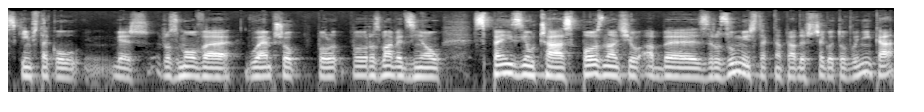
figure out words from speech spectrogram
z kimś taką, wiesz, rozmowę głębszą, porozmawiać z nią, spędzić z nią czas, poznać ją, aby zrozumieć tak naprawdę, z czego to wynika.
